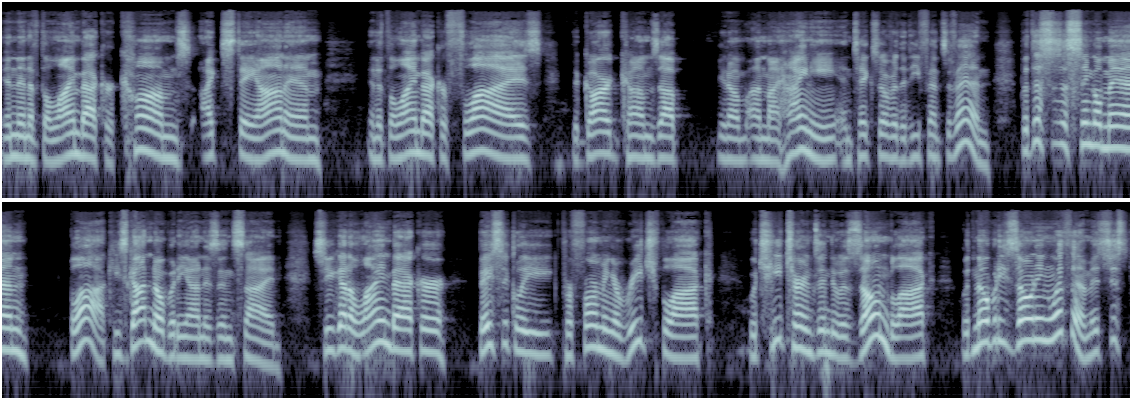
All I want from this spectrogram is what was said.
and then if the linebacker comes, I stay on him, and if the linebacker flies, the guard comes up, you know, on my hiney and takes over the defensive end. But this is a single man block. He's got nobody on his inside, so you got a linebacker basically performing a reach block, which he turns into a zone block with nobody zoning with him. It's just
